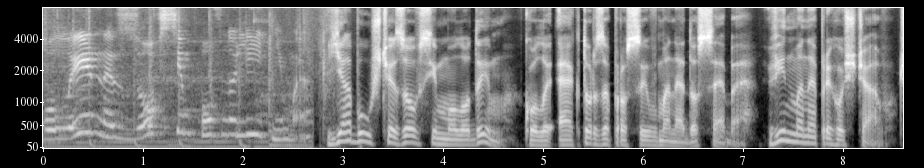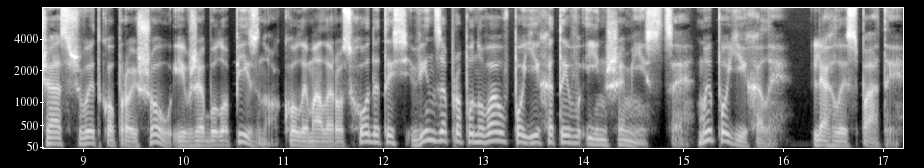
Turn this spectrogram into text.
були не зовсім повнолітніми. Я був ще зовсім молодим, коли Ектор запросив мене до себе. Він мене пригощав. Час швидко пройшов, і вже було пізно. Коли мали розходитись, він запропонував поїхати в інше місце. Ми поїхали, лягли спати.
